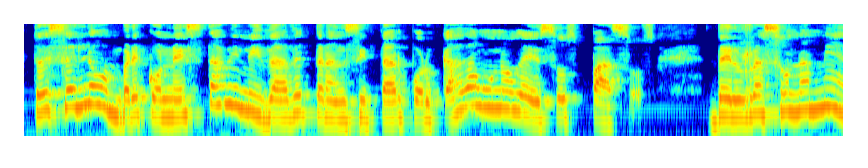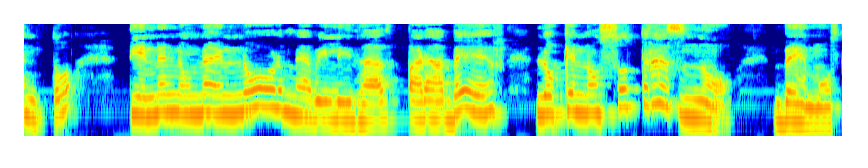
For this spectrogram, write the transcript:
Entonces el hombre con esta habilidad de transitar por cada uno de esos pasos del razonamiento, tienen una enorme habilidad para ver lo que nosotras no vemos,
